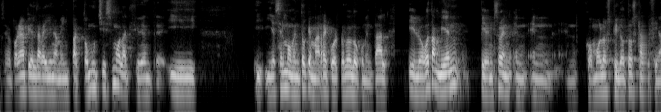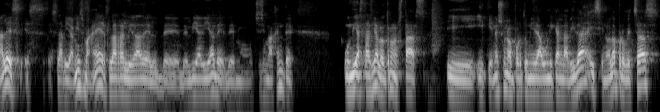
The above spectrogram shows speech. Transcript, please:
se me pone la piel de gallina, me impactó muchísimo el accidente y, es el momento que más recuerdo del documental. Y luego también pienso en, cómo los pilotos, que al final es, la vida misma, ¿eh? es la realidad del, día a día de, muchísima gente. Un día estás y al otro no estás. Y, tienes una oportunidad única en la vida y si no la aprovechas,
